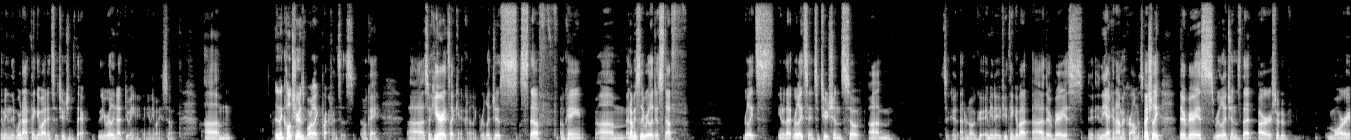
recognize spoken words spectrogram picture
I mean, we're not thinking about institutions there. You're really not doing anything anyway. So, um, and then culture is more like preferences. Okay. Uh, so here it's like you know, kind of like religious stuff. Okay. Um, and obviously religious stuff relates, you know, that relates to institutions. So, um, it's a good, I don't know. Good, I mean, if you think about, uh, there are various in the economic realm, especially there are various religions that are sort of more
